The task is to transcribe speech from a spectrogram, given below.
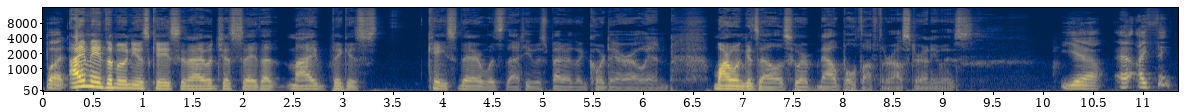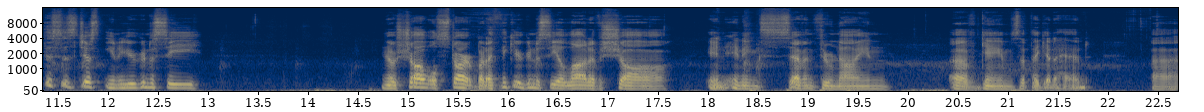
but I made the Munoz case, and I would just say that my biggest case there was that he was better than Cordero and Marwin Gonzalez, who are now both off the roster, anyways. Yeah, I think this is just you know you're going to see. You know Shaw will start, but I think you're going to see a lot of Shaw in innings seven through nine of games that they get ahead, uh,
